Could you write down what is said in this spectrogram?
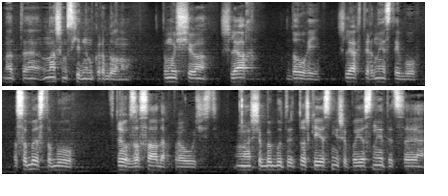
над е, нашим східним кордоном. Тому що шлях довгий, шлях тернистий був. Особисто був в трьох засадах про участь. Ну, Щоб бути трошки ясніше пояснити, це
